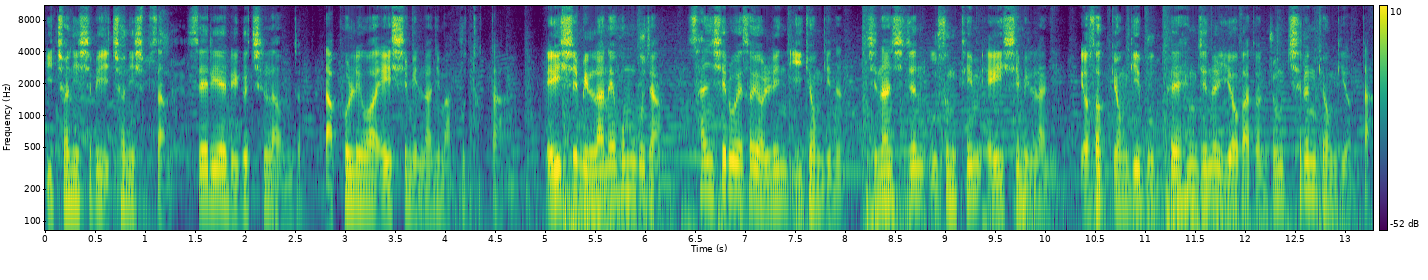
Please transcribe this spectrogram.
2022-2023 세리에 리그 7라운드 나폴리와 AC 밀란이 맞붙었다. AC 밀란의 홈구장 산시로에서 열린 이 경기는 지난 시즌 우승팀 AC 밀란이 6경기 무패 행진을 이어가던 중 치른 경기였다.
